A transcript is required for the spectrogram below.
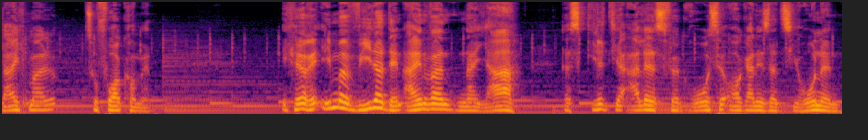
gleich mal zuvorkommen. Ich höre immer wieder den Einwand, naja, das gilt ja alles für große Organisationen,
